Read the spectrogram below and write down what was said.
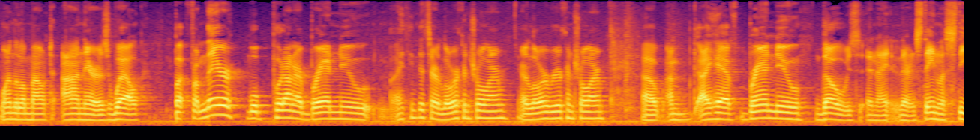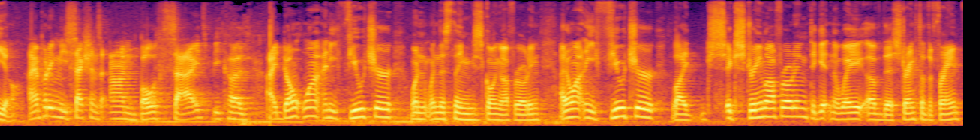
one little mount on there as well. But from there, we'll put on our brand new, I think that's our lower control arm, our lower rear control arm. Uh, I'm, I have brand new those, and I, they're in stainless steel. I am putting these sections on both sides because I don't want any future, when, when this thing's going off-roading, I don't want any future, like, extreme off-roading to get in the way of the strength of the frame.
